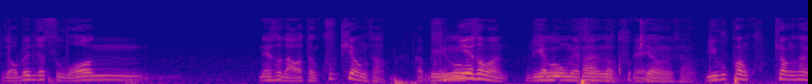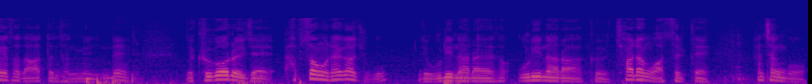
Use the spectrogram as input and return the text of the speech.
이제 어벤져스 1에서 나왔던 쿠키 영상, 그러니까 미국- 북미에서만 미국판 개봉했었던 쿠키 네, 영상. 미국판 쿠키 영상에서 나왔던 장면인데 이제 그거를 이제 합성을 해가지고 이제 우리나라에서 우리나라 그 촬영 왔을 때 한창 뭐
